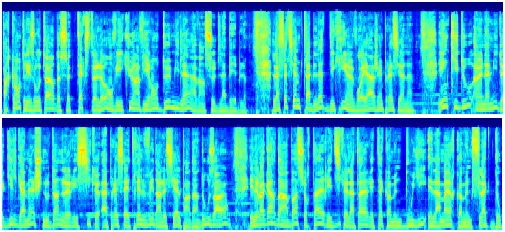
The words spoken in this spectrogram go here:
Par contre, les auteurs de ce texte-là ont vécu environ 2000 ans avant ceux de la Bible. La septième tablette décrit un voyage impressionnant. Enkidu, un ami de Gilgamesh, nous donne le récit qu'après s'être élevé dans le ciel pendant 12 heures, il regarde en bas sur Terre et dit que la Terre était comme une bouillie et la mer comme une flaque d'eau.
